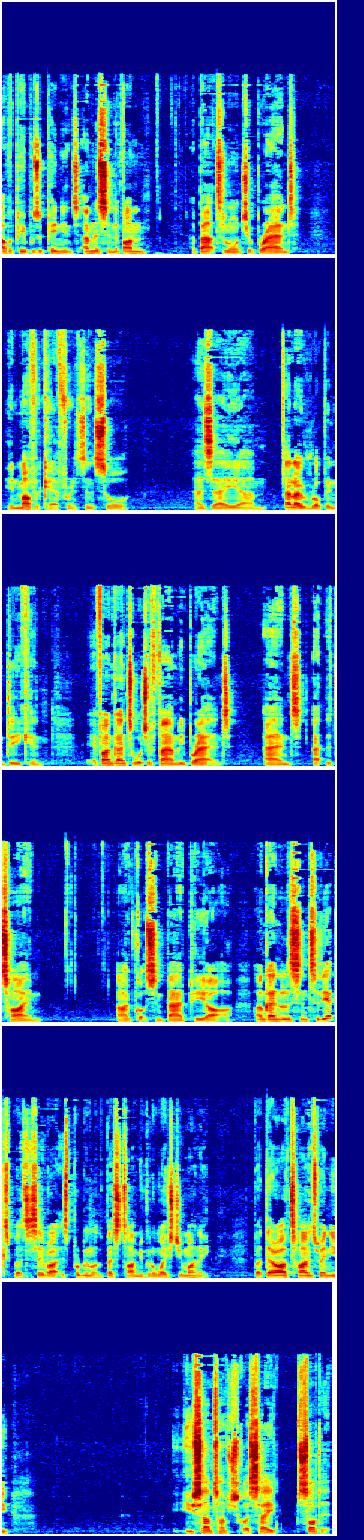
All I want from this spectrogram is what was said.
other people's opinions. And listen, if I'm about to launch a brand in Mothercare, for instance, or as a um, hello Robin Deacon, if I'm going to watch a family brand and at the time I've got some bad PR, I'm going to listen to the experts and say, right, it's probably not the best time. You're going to waste your money. But there are times when you you sometimes just got to say, sod it.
